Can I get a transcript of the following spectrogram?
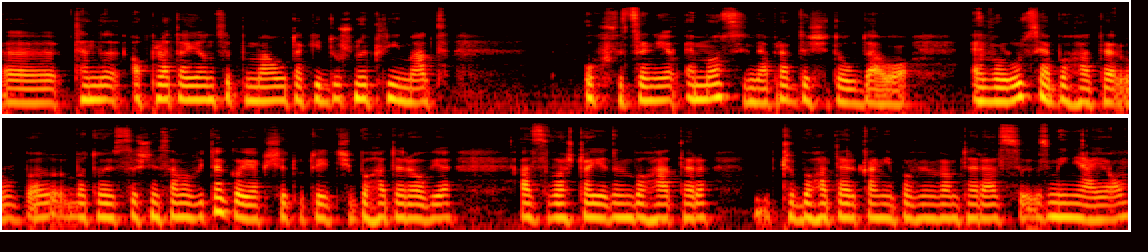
y, ten oplatający pomału taki duszny klimat, uchwycenie emocji, naprawdę się to udało. Ewolucja bohaterów, bo, bo to jest coś niesamowitego, jak się tutaj ci bohaterowie, a zwłaszcza jeden bohater czy bohaterka, nie powiem Wam teraz, zmieniają.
